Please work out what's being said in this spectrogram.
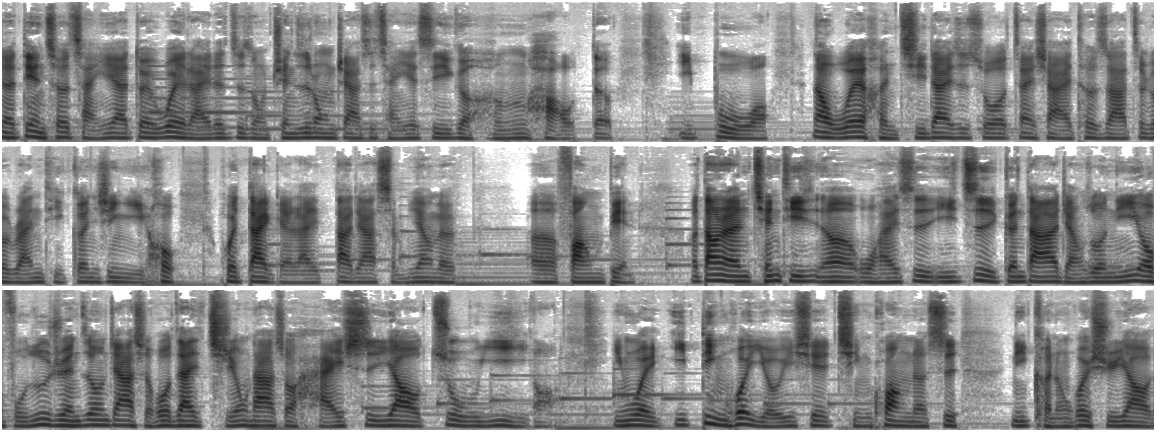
呃电车产业，对未来的这种全自动驾驶产业是一个很好的一步哦。那我也很期待是说，在下来特斯拉这个软体更新以后，会带给来大家什么样的呃方便。那当然，前提呃，我还是一致跟大家讲说，你有辅助全自动驾驶或在使用它的时候，还是要注意哦，因为一定会有一些情况呢，是你可能会需要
